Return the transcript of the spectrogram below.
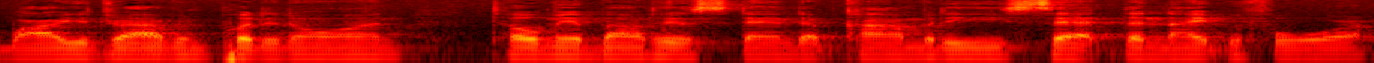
while you're driving, put it on, told me about his stand up comedy set the night before,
